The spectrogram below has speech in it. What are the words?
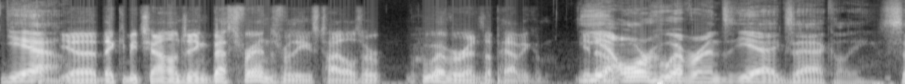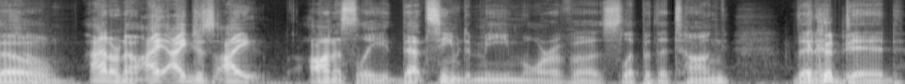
yeah. Yeah, they could be challenging best friends for these titles, or whoever ends up having them. You yeah, know? or whoever ends. Yeah, exactly. So, So- I don't know. I, I just, I honestly, that seemed to me more of a slip of the tongue than It it, did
